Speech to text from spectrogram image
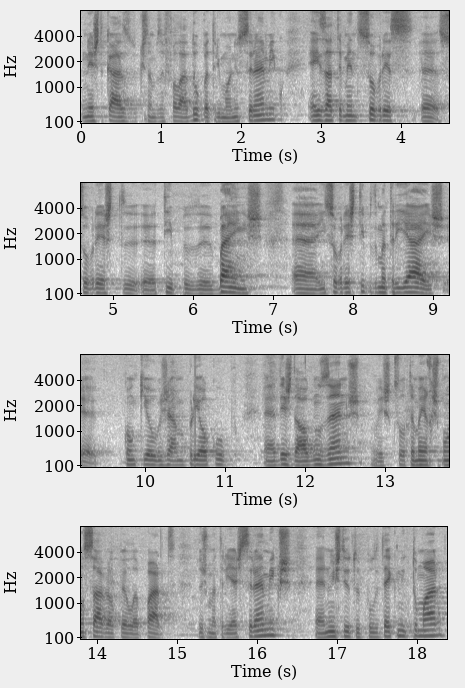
neste caso que estamos a falar do património cerâmico, é exatamente sobre, esse, sobre este tipo de bens e sobre este tipo de materiais com que eu já me preocupo desde há alguns anos, vez que sou também responsável pela parte dos materiais cerâmicos no Instituto Politécnico de Tomar,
